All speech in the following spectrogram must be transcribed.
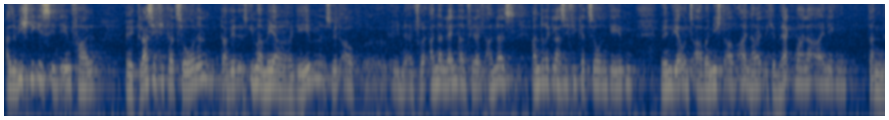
Also wichtig ist in dem Fall äh, Klassifikationen, da wird es immer mehrere geben. Es wird auch äh, in anderen Ländern vielleicht anders, andere Klassifikationen geben. Wenn wir uns aber nicht auf einheitliche Merkmale einigen, dann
